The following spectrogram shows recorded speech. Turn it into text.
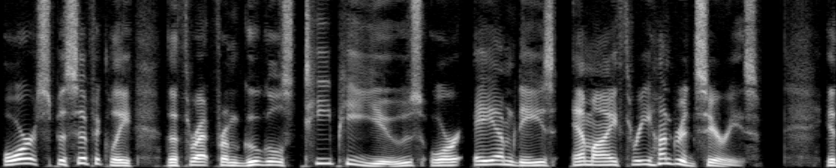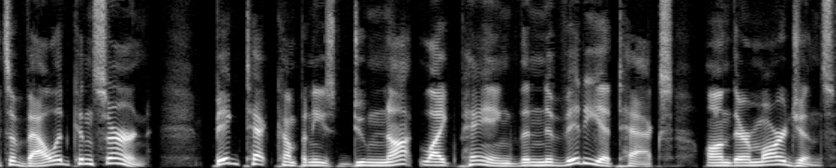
or specifically the threat from Google's TPUs or AMD's MI300 series. It's a valid concern. Big tech companies do not like paying the NVIDIA tax on their margins,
